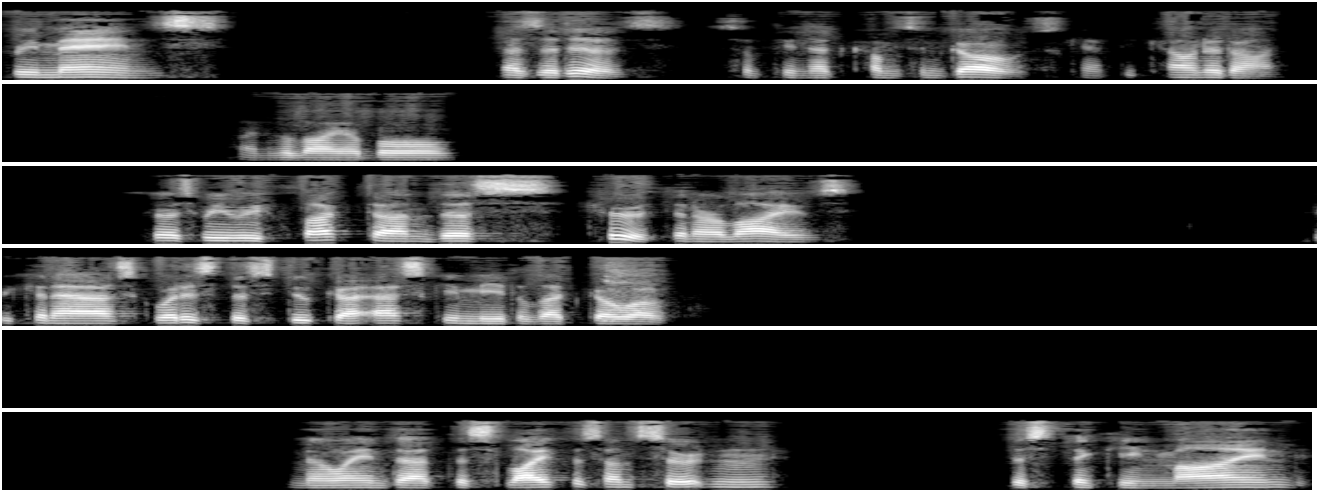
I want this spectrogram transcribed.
remains as it is, something that comes and goes, can't be counted on, unreliable, So as we reflect on this truth in our lives, we can ask, what is this dukkha asking me to let go of? Knowing that this life is uncertain, this thinking mind,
